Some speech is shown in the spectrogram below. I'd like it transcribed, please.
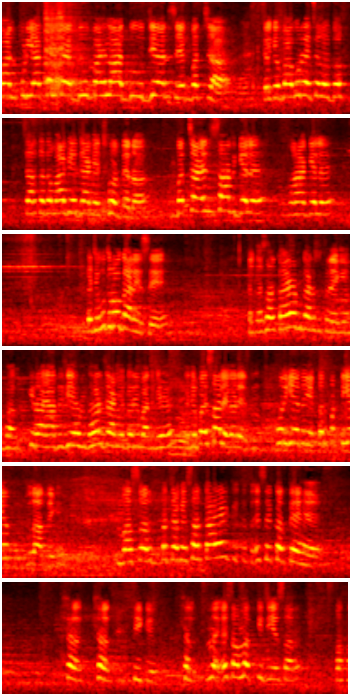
पान पुड़िया खेलकै दू महिला दू जेंट्स एक बच्चा। कहलकै बाबू रे चलो दस चार कदम आगे जाके छोड़ देना। बच्चा इंसान गेले वहाँ गेले उतरो गाड़ी से। कहलकै सर काहे हम गाड़ी से उतरेंगे किराया दीजिए हम घर जाएँगे गरीब आदमी है। छै पैसा ले गाड़ी थोड़िए देंगे करपट्टिए उड़ा देंगे। बस सर बच्चा के सर काहे ऐसे करते हैं? खेल खेल ठीक है खेल नहीं ऐसा मत कीजिए सर। बस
